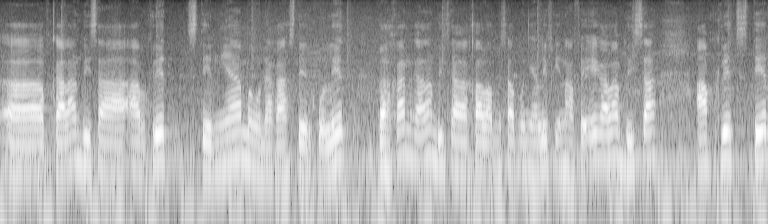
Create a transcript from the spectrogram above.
uh, kalian bisa upgrade setirnya menggunakan setir kulit. Bahkan kalian bisa kalau misal punya Livina VE kalian bisa upgrade setir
